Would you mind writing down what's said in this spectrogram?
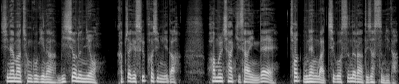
시네마 천국이나 미션은요 갑자기 슬퍼집니다. 화물차 기사인데 첫 운행 마치고 쓰느라 늦었습니다.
